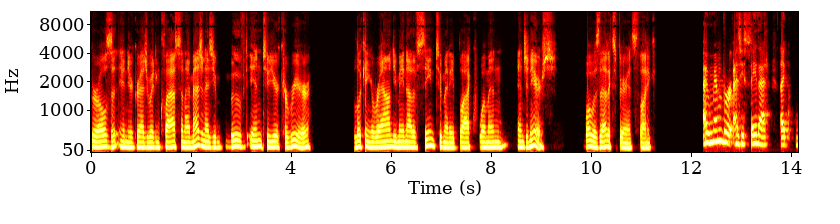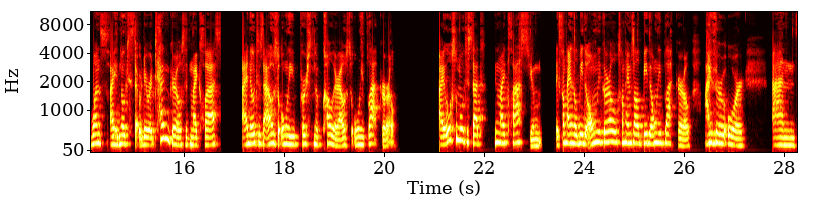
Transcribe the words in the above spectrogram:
girls in your graduating class. And I imagine as you moved into your career, looking around, you may not have seen too many Black women engineers. What was that experience like? I remember, as you say that, like once I noticed that there were 10 girls in my class, I noticed that I was the only person of color. I was the only black girl. I also noticed that in my classroom, like sometimes I'll be the only girl, sometimes I'll be the only black girl, either or. And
